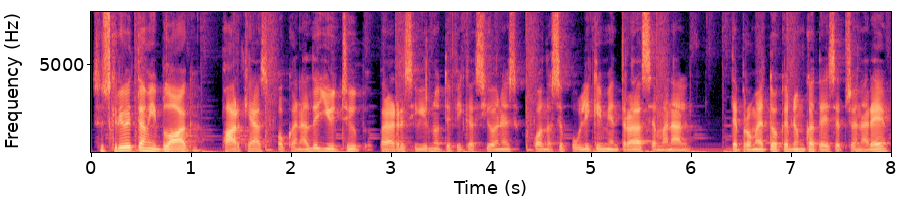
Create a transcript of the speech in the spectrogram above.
Suscríbete a mi blog, podcast o canal de YouTube para recibir notificaciones cuando se publique mi entrada semanal. Te prometo que nunca te decepcionaré.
